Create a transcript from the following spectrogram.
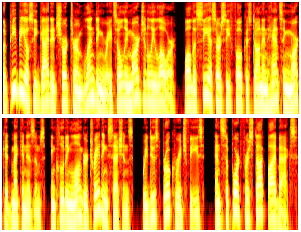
The PBOC guided short term lending rates only marginally lower, while the CSRC focused on enhancing market mechanisms, including longer trading sessions, reduced brokerage fees, and support for stock buybacks.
